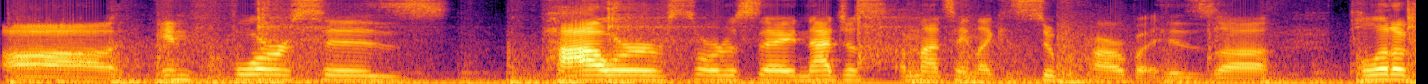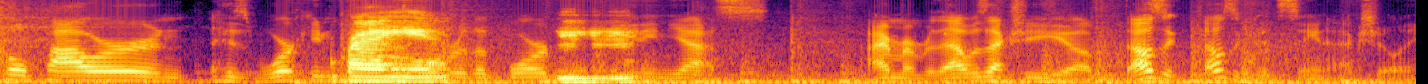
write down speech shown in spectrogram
uh enforce his power, sort of say. Not just I'm not saying like his superpower, but his uh political power and his working power Right. over the board Mhm. meeting. Yes. I remember that was actually um, that was a that was a good scene actually.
